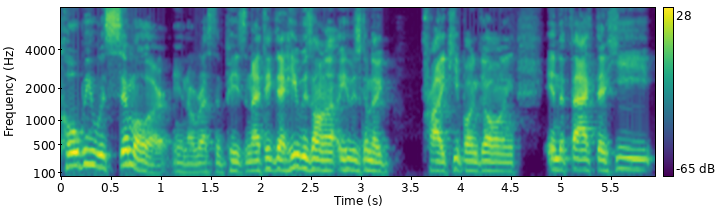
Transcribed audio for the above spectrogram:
Kobe was similar, you know, rest in peace. And I think that he was on a, he was going to probably keep on going in the fact that he,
